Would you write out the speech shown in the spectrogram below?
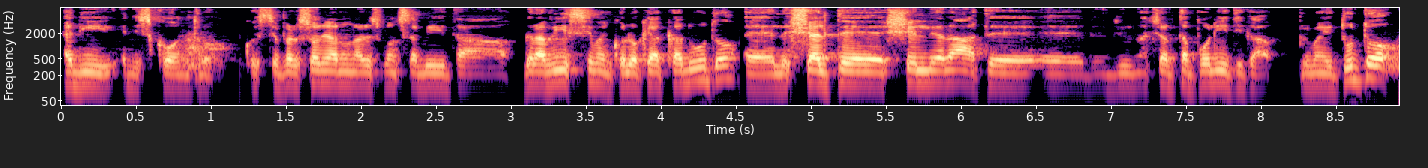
è di, è di, scontro. Queste persone hanno una responsabilità gravissima in quello che è accaduto. Eh, le scelte scellerate eh, di una certa politica, prima di tutto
